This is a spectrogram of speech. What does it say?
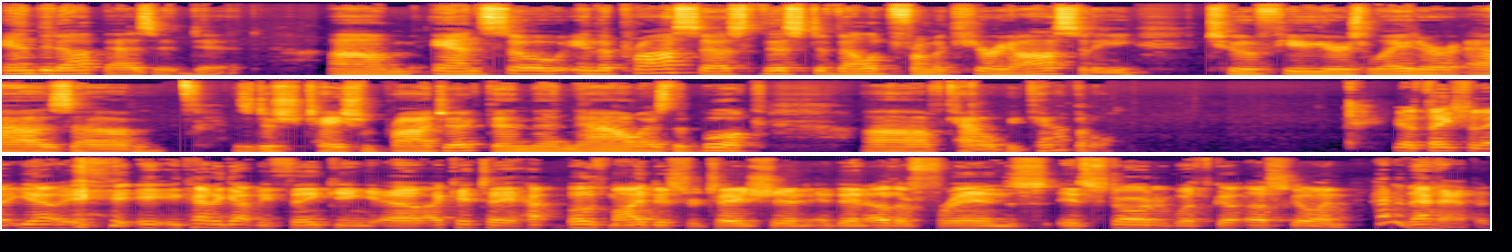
ended up as it did. Um, and so in the process, this developed from a curiosity to a few years later as, um, as a dissertation project, and then now as the book of uh, Cattle Beet Capital. Yeah, thanks for that. Yeah, it, it kind of got me thinking. Uh, I can tell you how, both my dissertation and then other friends. It started with go, us going, "How did that happen?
